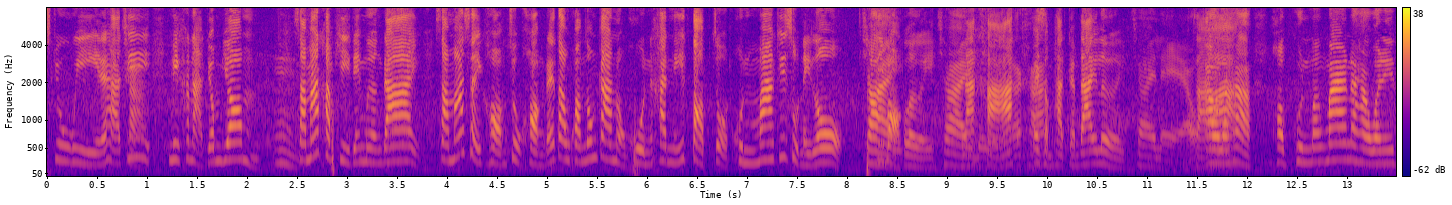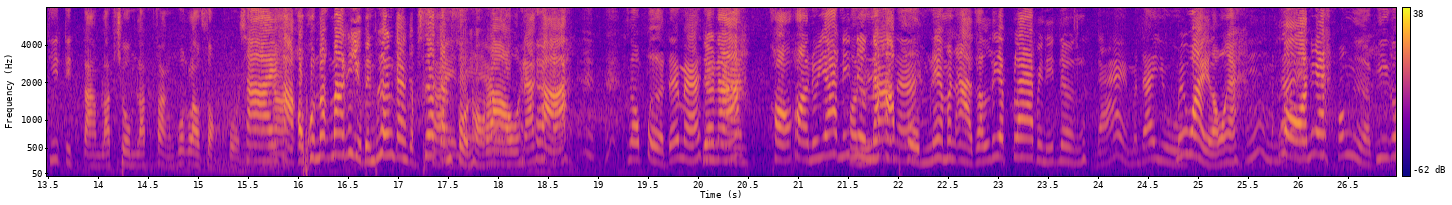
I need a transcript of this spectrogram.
SUV นะคะ ที่มีขนาดย่อมอืมๆ สามารถขับขี่ในเมืองได้ สามารถใส่ของจุของได้ตามความต้องการของคุณ คันนี้ตอบโจทย์คุณมากที่สุดในโลกใช่ที่บอกเลยใช่นะคะเลยนะคะไปสัมผัสกันได้เลยใช่แล้วจ้าเอาละค่ะ ขอบคุณมากๆนะคะ วันนี้ที่ติดตามรับชมรับฟังพวกเราสองคนใช่ค่ะนขอบคุณมากๆที่อยู่เป็นเพื่อนกันกับเสื้อกันฝนของเรานะคะ เราเปิดได้ไหมเดี๋ยวนะทีมงา ขอขออนุญาตนิดนึงนะคะ ขออนุญาตนะ ผมเนี่ยมันอาจจะเรียบแปร่ไปนิดนึง ได้มันได้อยู่ไม่ไหวแล้วไงอืมมันร้อนไง เพราะเหงื่อพี่ก็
